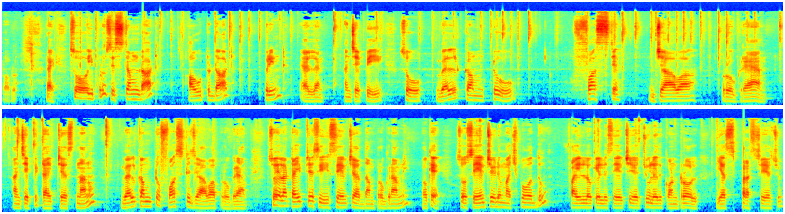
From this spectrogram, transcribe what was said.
ప్రాబ్లం రైట్ సో ఇప్పుడు system dot out dot println అని చెప్పి so welcome to first Java program అని చెప్పి టైప్ చేస్తున్నాను. Welcome to first Java program so ఇలా టైప్ చేసి సేవ్ చేద్దాం ప్రోగ్రామ్ని. ఓకే? సో సేవ్ చేయడం మర్చిపోవద్దు. ఫైల్లోకి వెళ్ళి సేవ్ చేయొచ్చు. లేదు కంట్రోల్ ఎస్ ప్రెస్ చేయొచ్చు.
